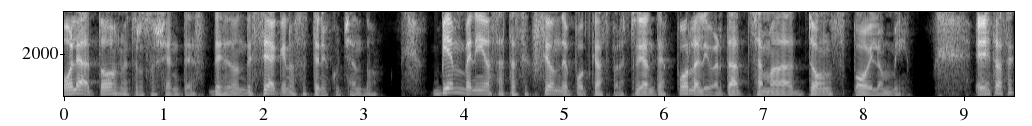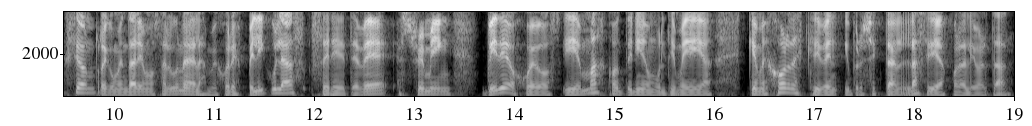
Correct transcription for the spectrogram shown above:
Hola a todos nuestros oyentes, desde donde sea que nos estén escuchando. Bienvenidos a esta sección de podcast para estudiantes por la libertad llamada Don't Spoil on Me. En esta sección recomendaremos algunas de las mejores películas, series de TV, streaming, videojuegos y demás contenido multimedia que mejor describen y proyectan las ideas por la libertad.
